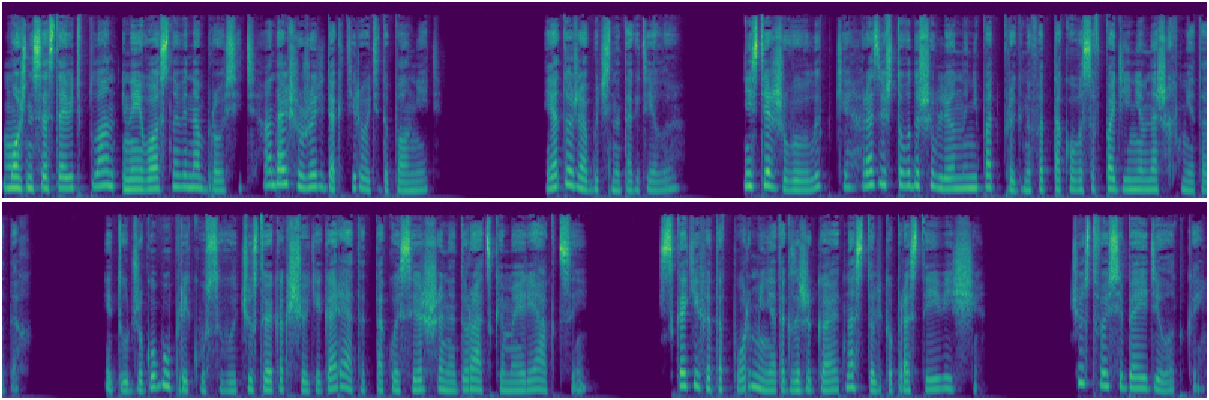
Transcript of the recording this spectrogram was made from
Можно составить план и на его основе набросить, а дальше уже редактировать и дополнять. Я тоже обычно так делаю. Не сдерживаю улыбки, разве что воодушевленно не подпрыгнув от такого совпадения в наших методах. И тут же губу прикусываю, чувствуя, как щеки горят от такой совершенно дурацкой моей реакции. С каких это пор меня так зажигают настолько простые вещи? Чувствую себя идиоткой.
